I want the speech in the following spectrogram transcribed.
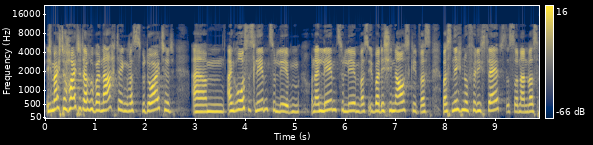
ich möchte heute darüber nachdenken, was es bedeutet, ähm, ein großes Leben zu leben und ein Leben zu leben, was über dich hinausgeht, was, was nicht nur für dich selbst ist, sondern was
